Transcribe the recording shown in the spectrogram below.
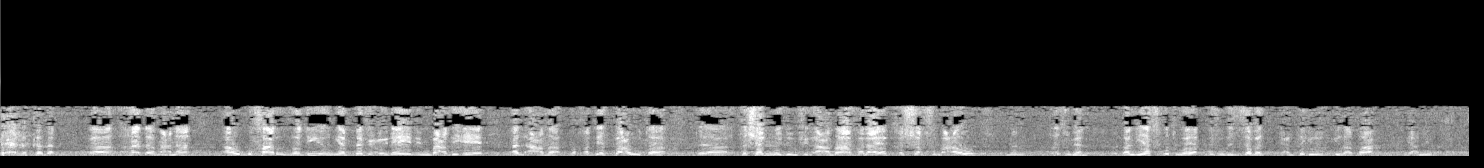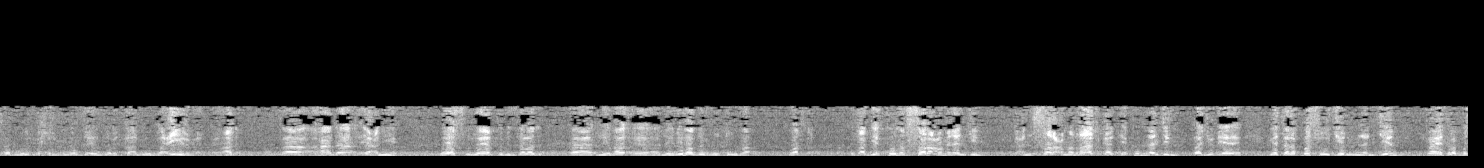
هذا كذا. فهذا معناه أو بخار رديء يرتفع إليه من بعض إيه؟ الأعضاء. وقد يتبعه تشنج في الأعضاء فلا يبقى الشخص معه من منتسبا بل يسقط ويقذف بالزبد. يعني تجد إذا طاح يعني فمه يدخل بموضع الزبد كأنه بعير. هذا فهذا يعني ويسقط ويقذف بالزبد لغلظ الرطوبة. وقد يكون الصرع من الجن. يعني الصرع مرات قد يكون من الجن. رجل يتلبسه جن من الجن فيتلبس.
